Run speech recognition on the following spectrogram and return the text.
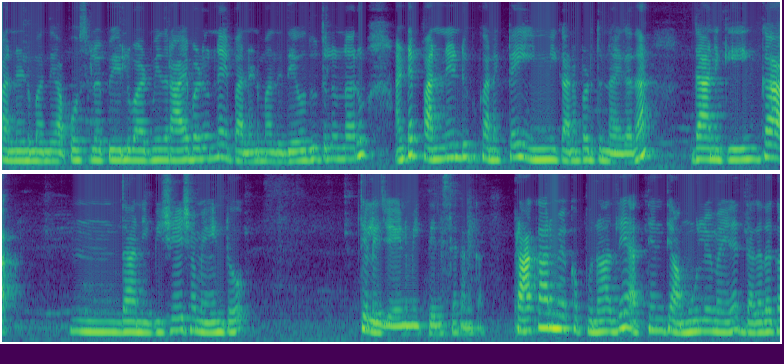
పన్నెండు మంది అపోసుల పేర్లు వాటి మీద రాయబడి ఉన్నాయి పన్నెండు మంది దేవదూతలు ఉన్నారు. అంటే పన్నెండుకు కనెక్ట్ అయ్యి ఇన్ని కనపడుతున్నాయి కదా. దానికి ఇంకా దాని విశేషం ఏంటో తెలియజేయండి మీకు తెలిస్తే కనుక. ప్రాకారం యొక్క పునాదులే అత్యంత అమూల్యమైన దగదగ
